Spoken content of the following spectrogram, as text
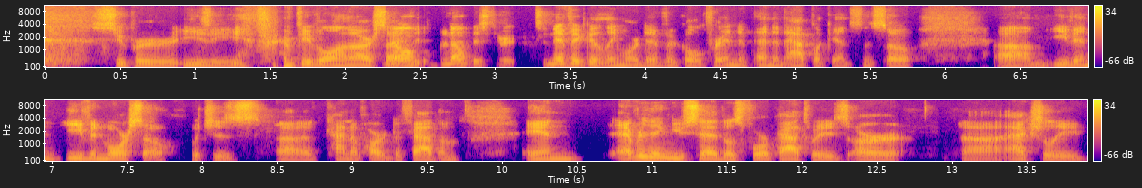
super easy for people on our side. No, no. It's significantly more difficult for independent applicants, and so um, even even more so, which is uh, kind of hard to fathom. And everything you said, those four pathways are uh, actually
